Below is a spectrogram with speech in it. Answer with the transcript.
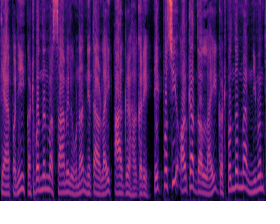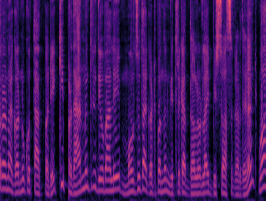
त्यहाँ पनि गठबन्धनमा सामेल हुन नेताहरूलाई आग्रह गरे। एकपछि अर्का दललाई गठबन्धनमा निमन्त्रणा गर्नुको तात्पर्य कि प्रधानमन्त्री देउबाले मौजुदा गठबन्धन भित्रका दलहरूलाई विश्वास गर्दैनन् वा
